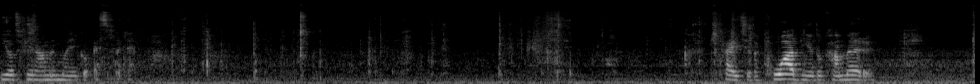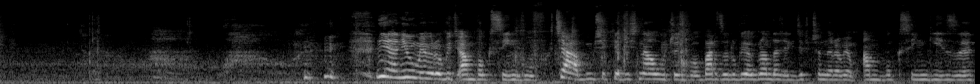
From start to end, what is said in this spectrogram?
I otwieramy mojego SPF. Czekajcie, tak ładnie do kamery. Nie, nie umiem robić unboxingów. Chciałabym się kiedyś nauczyć, bo bardzo lubię oglądać, jak dziewczyny robią unboxingi z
